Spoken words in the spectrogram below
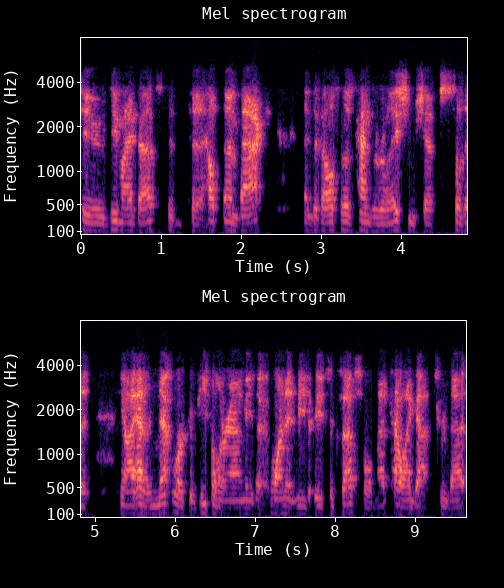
to do my best to, to help them back and develop those kinds of relationships so that, you know, I had a network of people around me that wanted me to be successful. And that's how I got through that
